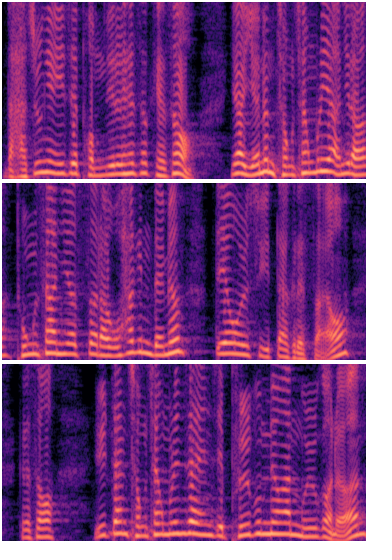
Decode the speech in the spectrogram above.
나중에 이제 법리를 해석해서 야 얘는 정착물이 아니라 동산이었어 라고 확인되면 떼어올 수 있다 그랬어요 그래서 일단 정착물인지 불분명한 물건은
